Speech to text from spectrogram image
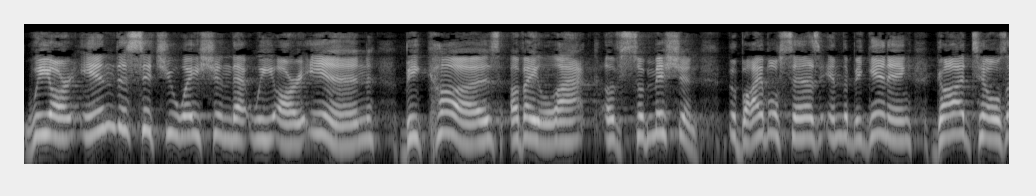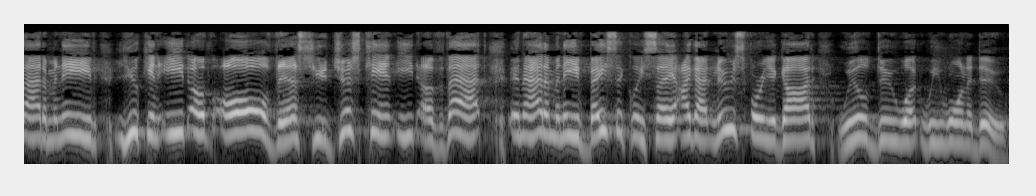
We are in the situation that we are in because of a lack of submission, The Bible says in the beginning, God tells Adam and Eve, You can eat of all this, you just can't eat of that. And Adam and Eve basically say, I got news for you, God. We'll do what we want to do.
